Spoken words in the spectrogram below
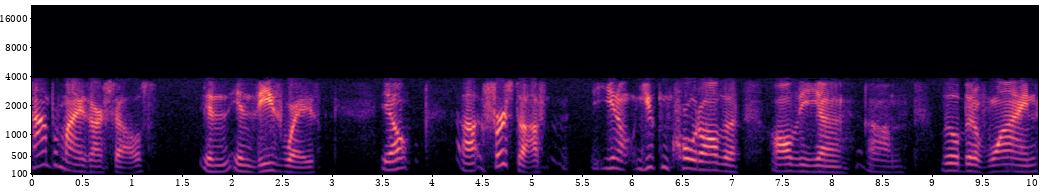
compromise ourselves in in these ways, you know, uh, first off, you know, you can quote all the all the uh, um, little bit of wine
